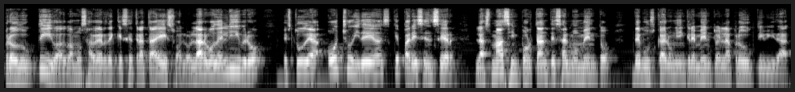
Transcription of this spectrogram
productivas. Vamos a ver de qué se trata eso. A lo largo del libro estudia ocho ideas que parecen ser las más importantes al momento de buscar un incremento en la productividad.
